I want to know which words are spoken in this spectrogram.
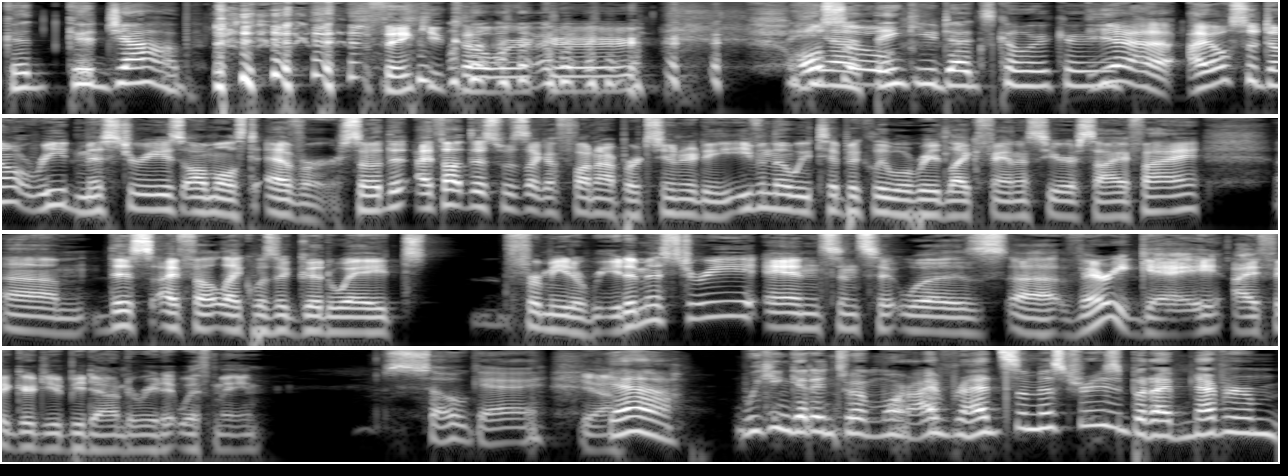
good good job. thank you coworker Also- yeah, thank you, Doug's coworker. Yeah, I also don't read mysteries almost ever. So th- I thought this was like a fun opportunity, even though we typically will read like fantasy or sci-fi. Um, this I felt like was a good way t- for me to read a mystery, and since it was uh, very gay, I figured you'd be down to read it with me. So gay. Yeah. Yeah. We can get into it more. I've read some mysteries, but I've never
